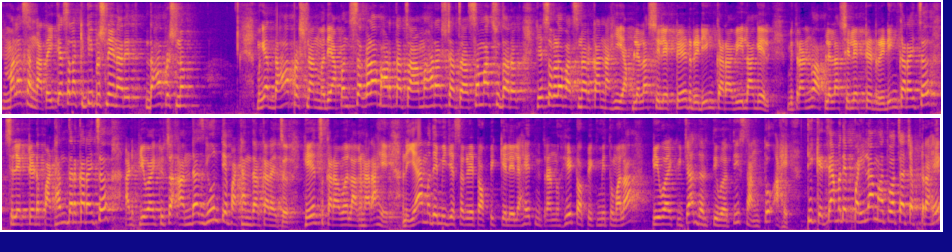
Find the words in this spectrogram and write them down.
मला सांगा आता इतिहासाला किती प्रश्न येणार आहेत? दहा प्रश्न. मग या दहा प्रश्नांमध्ये आपण सगळा भारताचा महाराष्ट्राचा समाज सुधारक हे सगळं वाचणार का नाही आपल्याला सिलेक्टेड रिडिंग करावी लागेल. मित्रांनो आपल्याला सिलेक्टेड रिडिंग करायचं सिलेक्टेड पाठांतर करायचं आणि पीवाय क्यूचा अंदाज घेऊन ते पाठांतर करायचं हेच करावं लागणार आहे. आणि यामध्ये मी जे सगळे टॉपिक केलेले आहेत मित्रांनो हे टॉपिक मी तुम्हाला पीवाय क्यूच्या धर्तीवरती सांगतो आहे. ठीक आहे त्यामध्ये पहिला महत्त्वाचा चॅप्टर आहे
